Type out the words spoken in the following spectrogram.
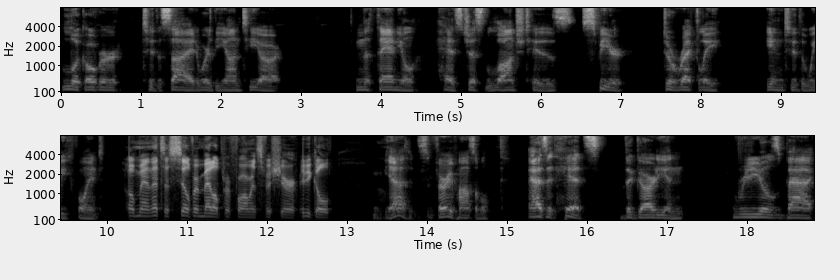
look over to the side where the Yanti are, Nathaniel has just launched his spear directly into the weak point. Oh man, that's a silver medal performance for sure. Maybe gold. Yeah, it's very possible. As it hits, the Guardian reels back.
